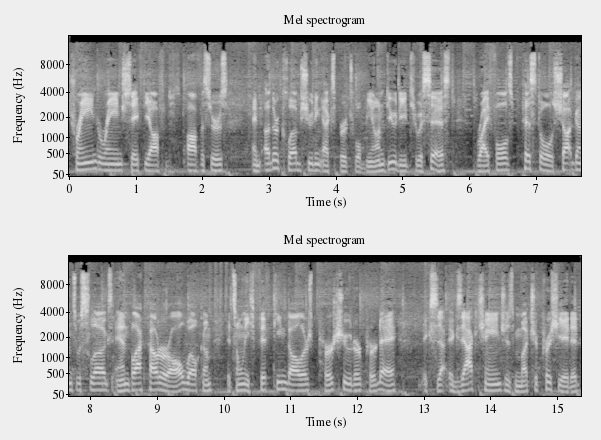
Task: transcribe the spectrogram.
Trained range safety officers and other club shooting experts will be on duty to assist. Rifles, pistols, shotguns with slugs, and black powder are all welcome. It's only $15 per shooter per day. Exa- exact change is much appreciated.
